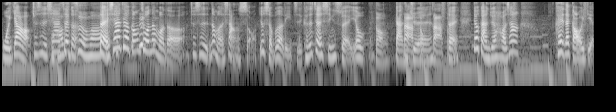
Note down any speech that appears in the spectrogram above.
我要就是现在这个这对，现在这个工作那么的，就是那么的上手，又舍不得离职，可是这个薪水又感觉对，又感觉好像可以再高一点。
